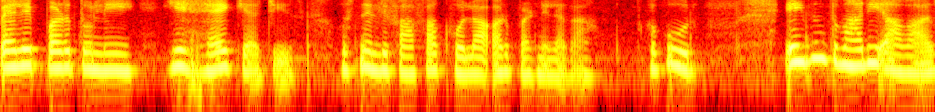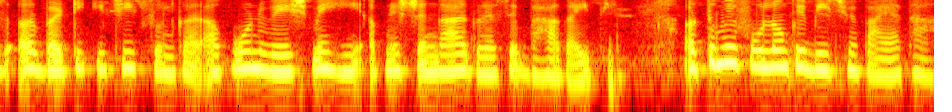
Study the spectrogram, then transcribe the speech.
पहले पढ़ तो लें, ये है क्या चीज़? उसने लिफाफा खोला और पढ़ने लगा। कपूर, एक दिन तुम्हारी आवाज़ और बर्टी की चीख सुनकर अपूर्ण वेश में ही अपने श्रृंगार गृह से भाग आई थी और तुम्हें फूलों के बीच में पाया था।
